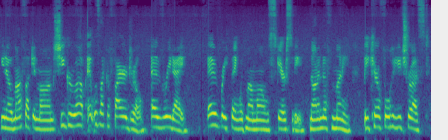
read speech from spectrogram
you know, my fucking mom, she grew up, it was like a fire drill every day. Everything with my mom was scarcity, not enough money. Be careful who you trust.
